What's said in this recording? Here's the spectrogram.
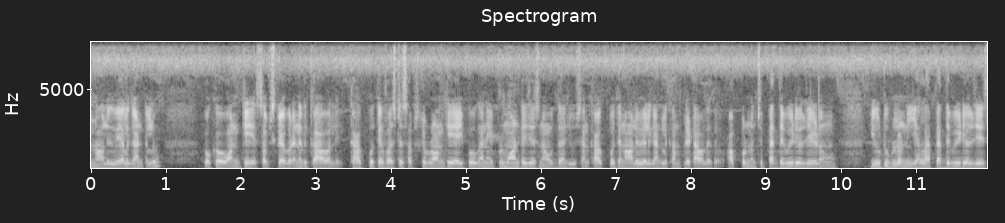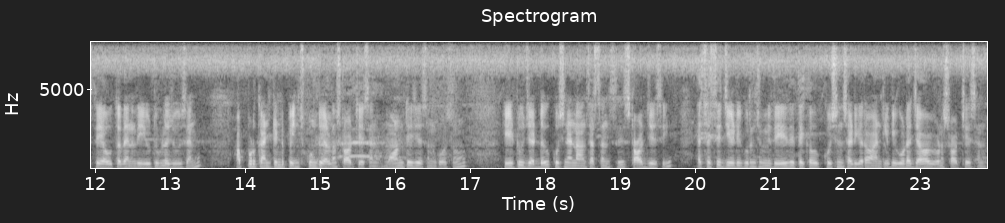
నాలుగు వేల గంటలు ఒక వన్ కే సబ్స్క్రైబర్ అనేది కావాలి. కాకపోతే ఫస్ట్ సబ్స్క్రైబర్ వన్ కే అయిపోగానే ఎప్పుడు మానిటైజేషన్ అవుద్దని చూశాను. కాకపోతే నాలుగు వేల గంటలు కంప్లీట్ అవ్వలేదు. అప్పటి నుంచి పెద్ద వీడియోలు చేయడం యూట్యూబ్లోని ఎలా పెద్ద వీడియోలు చేస్తే అవుతుంది అనేది యూట్యూబ్లో చూశాను. అప్పుడు కంటెంట్ పెంచుకుంటూ వెళ్ళడం స్టార్ట్ చేశాను. మానిటైజేషన్ కోసం A to Z question and answers అనేసి స్టార్ట్ చేసి ఎస్ఎస్సి జీడీ గురించి మీరు ఏదైతే క్వశ్చన్స్ అడిగారో వాటికి కూడా జవాబు ఇవ్వడం స్టార్ట్ చేశాను.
